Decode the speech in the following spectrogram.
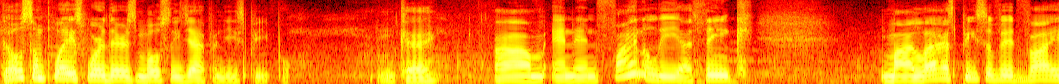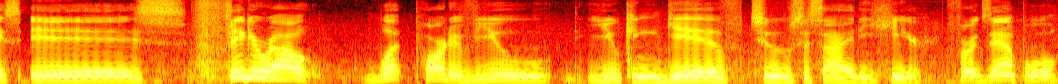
Go someplace where there's mostly Japanese people, okay? Um, and then finally, I think my last piece of advice is figure out what part of you you can give to society here. For example,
